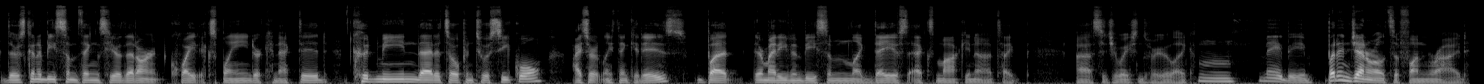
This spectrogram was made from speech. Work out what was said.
There's going to be some things here that aren't quite explained or connected. Could mean that it's open to a sequel. I certainly think it is, but there might even be some like Deus Ex Machina type uh, situations where you're like, hmm, maybe. But in general, it's a fun ride.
